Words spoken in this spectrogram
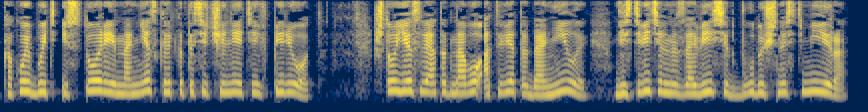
какой быть историей на несколько тысячелетий вперед? Что, если от одного ответа Данилы действительно зависит будущность мира?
